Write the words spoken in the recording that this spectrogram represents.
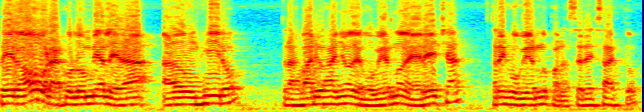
Pero ahora Colombia le da, ha dado un giro tras varios años de gobierno de derecha, tres gobiernos para ser exacto,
